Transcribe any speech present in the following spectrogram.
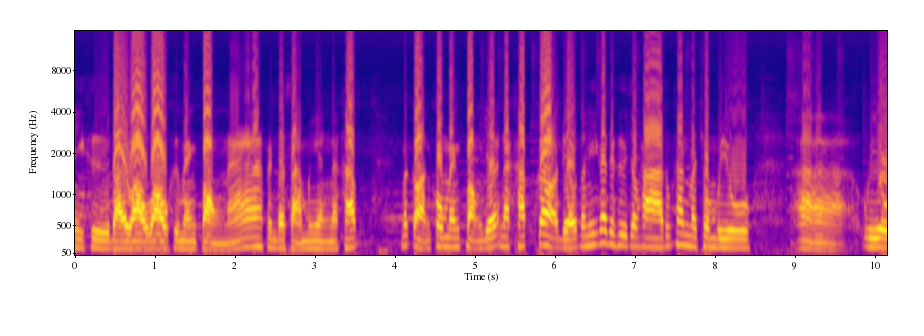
นี่คือดอยวาววาวคือแมงป่องนะ เป็นภาษาเมืองนะครับ เมื่อก่อนคงแมงป่องเยอะนะครับ ก็เดี๋ยวตอนนี้ก็จะคือจะพาทุกท่านมาชมวิววิว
